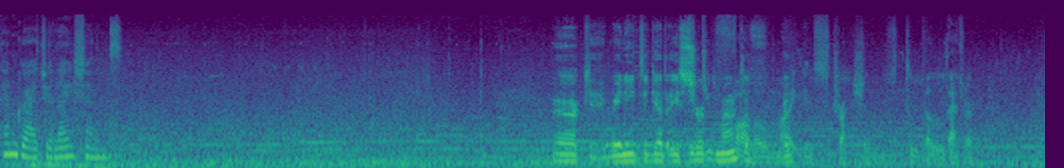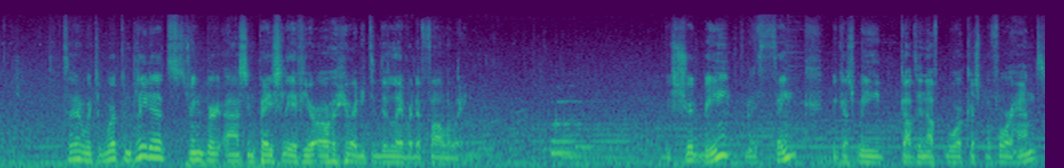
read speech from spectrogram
Congratulations. Okay, we need to get a certain amount of... follow my oh. instructions to the letter? Uh, with the work completed, Strindberg asks impatiently if you're already ready to deliver the following. We should be, I think, because we got enough workers beforehand.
